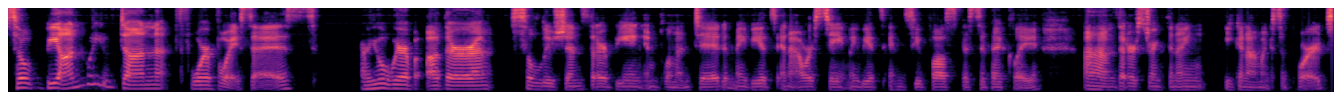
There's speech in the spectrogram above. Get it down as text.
So, beyond what you've done for Voices, are you aware of other solutions that are being implemented? Maybe it's in our state, maybe it's in Sioux Falls specifically, um, that are strengthening economic support.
